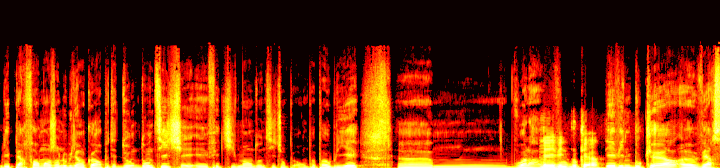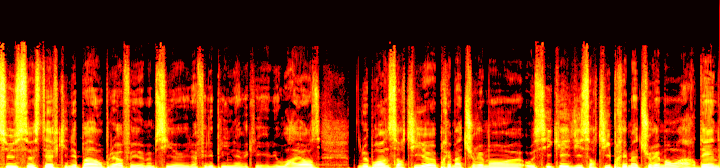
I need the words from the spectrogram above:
les performances, j'en oublie encore, peut-être Doncic, et, effectivement, Doncic, on ne peut pas oublier. voilà. Devin Booker. Devin Booker versus Steph qui n'est pas en playoff, et même si il a fait les play avec les, les Warriors, LeBron sorti prématurément aussi, KD sorti prématurément. Arden,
